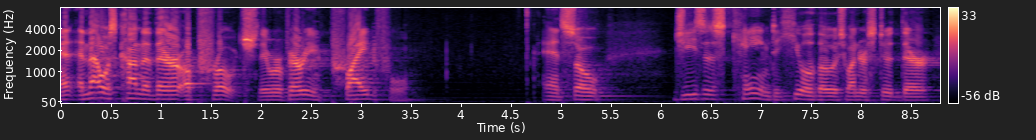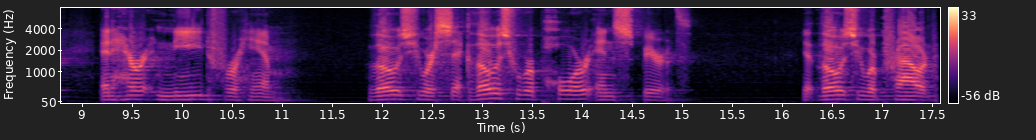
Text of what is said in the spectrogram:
And, and that was kind of their approach. They were very prideful. And so Jesus came to heal those who understood their inherent need for Him. Those who are sick, those who are poor in spirit, yet those who are proud,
